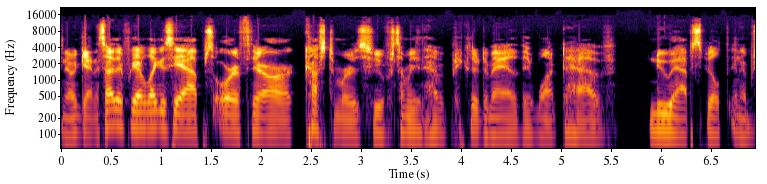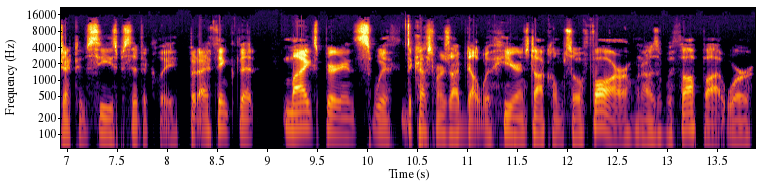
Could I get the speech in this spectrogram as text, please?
you know, again, it's either if we have legacy apps or if there are customers who, for some reason, have a particular demand that they want to have new apps built in Objective C specifically. But I think that my experience with the customers I've dealt with here in Stockholm so far, when I was with Thoughtbot, were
